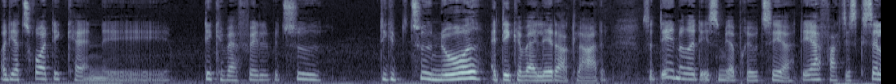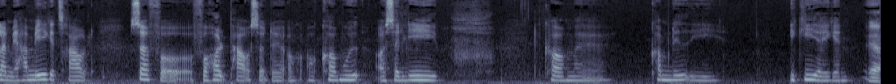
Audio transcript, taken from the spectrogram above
Og jeg tror, det kan, øh, det kan i hvert fald betyde, det kan betyde noget, at det kan være lettere at klare det. Så det er noget af det, som jeg prioriterer. Det er faktisk, selvom jeg har mega travlt, så få, få holdt pauserne og, og komme ud, og så lige komme, øh, komme ned i, i gear igen. Ja,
